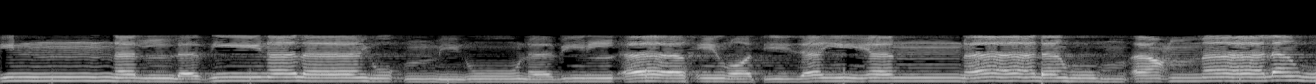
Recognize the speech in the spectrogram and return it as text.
إن الذين لا يؤمنون بالآخرة زينا لهم أعمالهم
